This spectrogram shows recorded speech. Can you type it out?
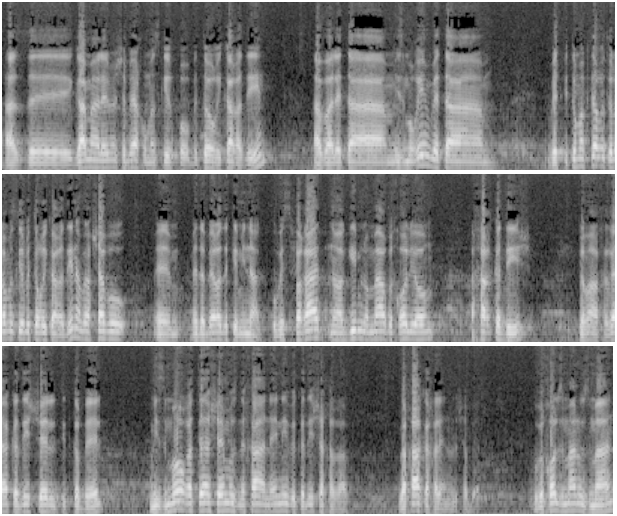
אז אה, גם מהלל משבח הוא מזכיר פה בתור עיקר הדין, אבל את המזמורים ואת, ה... ואת פיתום הקטורת הוא לא מזכיר בתור עיקר הדין, אבל עכשיו הוא אה, מדבר על זה כמנהג. ובספרד נוהגים לומר בכל יום אחר קדיש, כלומר אחרי הקדיש של תתקבל, מזמור עטה השם אוזנך ענני וקדיש אחריו, ואחר כך עלינו לשבח. ובכל זמן וזמן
